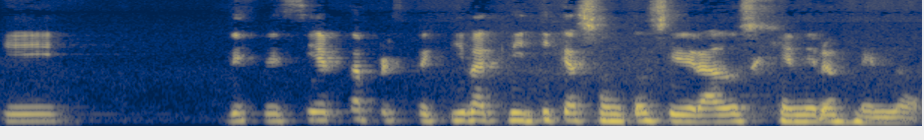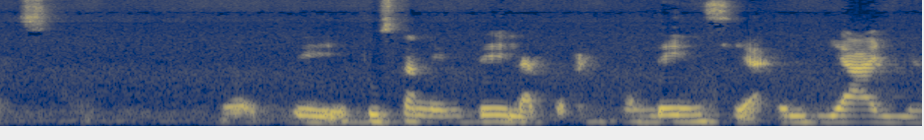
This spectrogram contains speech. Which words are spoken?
que desde cierta perspectiva crítica son considerados géneros menores. justamente la correspondencia, el diario,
